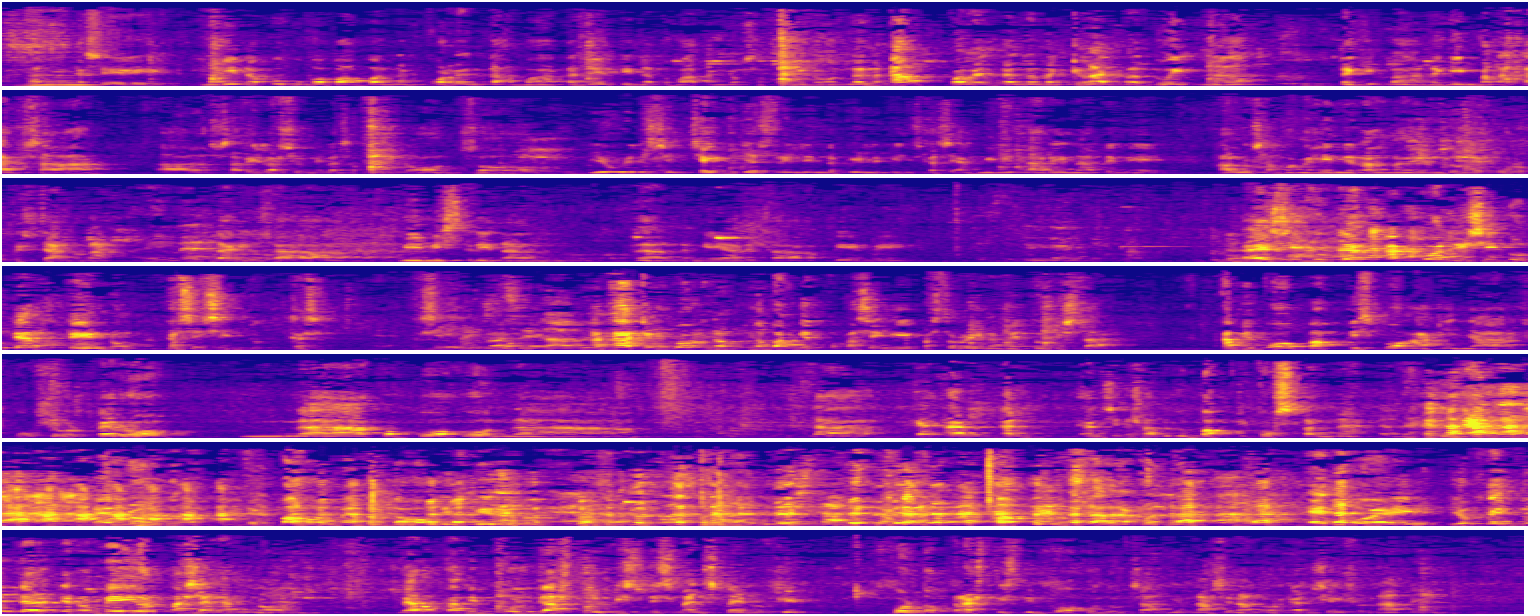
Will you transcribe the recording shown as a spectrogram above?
Kasi hindi na po bumababa ng 40 ang mga kadete na tumatanggap sa Panginoon. Na ah, 40 na nag-graduate na naging, mga, naging matatag sa ah, sa relasyon nila sa Panginoon. So, you will see changes really in the Philippines kasi ang military natin eh halos ang mga general na ngayon doon eh puro Kristiyano na. Amen. Dahil sa ministry ng na nangyayari sa PMA. Eh si Duterte, actually si Duterte, nung, kasi si Du- kasi, kasi ang akin po, no, nabanggit po kasi ni Pastor Ray na Metodista, kami po, Baptist po ang aking ah, exposure. Pero, na po ako na na ang, ang, ang sinasabi ko, Bapticostal na. Pero, empowerment of the Holy Spirit. Bapticostal ako na. Anyway, yung kay Duterte, no, mayor pa siya lang noon, meron kaming full gospel businessman's fellowship. Board of Trustees din po ako dun sa yung national organization natin.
